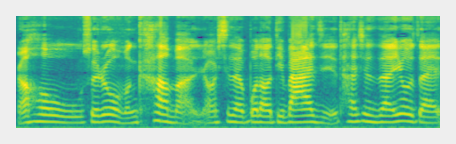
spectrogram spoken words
然后随着我们看嘛，然后现在播到第八集，它现在又在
